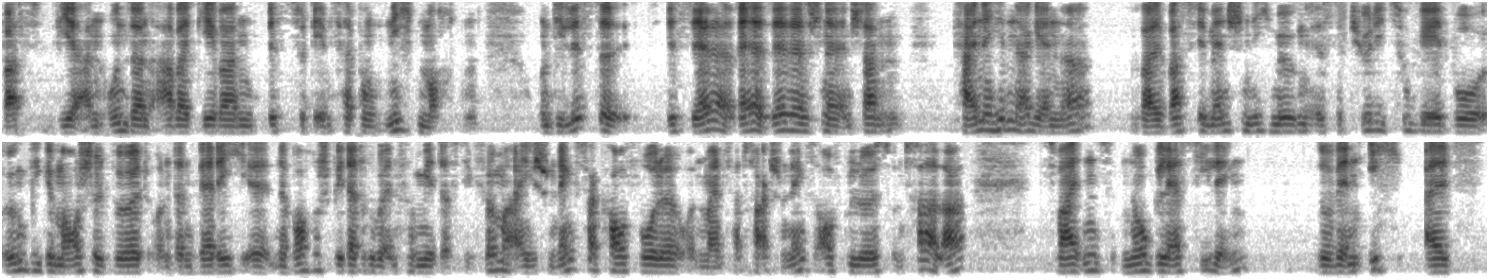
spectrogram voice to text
was wir an unseren Arbeitgebern bis zu dem Zeitpunkt nicht mochten. Und die Liste ist sehr, sehr, sehr schnell entstanden keine Hidden Agenda, weil was wir Menschen nicht mögen, ist eine Tür, die zugeht, wo irgendwie gemauschelt wird und dann werde ich äh, eine Woche später darüber informiert, dass die Firma eigentlich schon längst verkauft wurde und mein Vertrag schon längst aufgelöst und tralala. Zweitens, no glass ceiling. So, wenn ich als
